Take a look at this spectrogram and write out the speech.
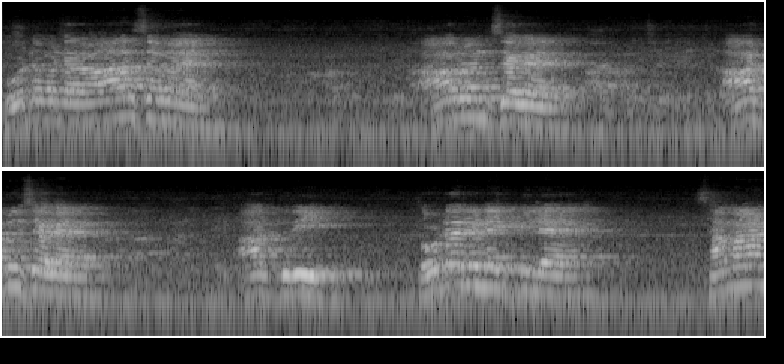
போட்டமண்டா ஆர் சமன் ஆர் ஒன் சக ஆர் டூ சக ஆர் த்ரீ தொடர் இணைப்பில சமான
